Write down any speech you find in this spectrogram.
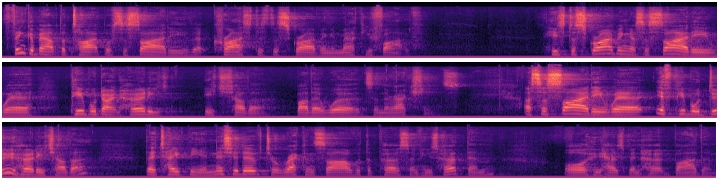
Think about the type of society that Christ is describing in Matthew 5. He's describing a society where people don't hurt each other by their words and their actions. A society where if people do hurt each other, they take the initiative to reconcile with the person who's hurt them or who has been hurt by them.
